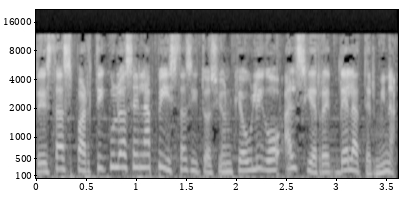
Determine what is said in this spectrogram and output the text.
de estas partículas en la pista, situación que obligó al cierre de la terminal.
